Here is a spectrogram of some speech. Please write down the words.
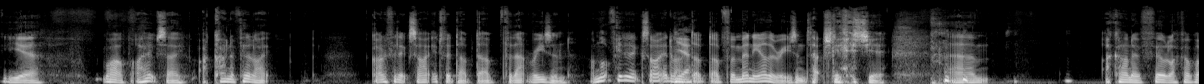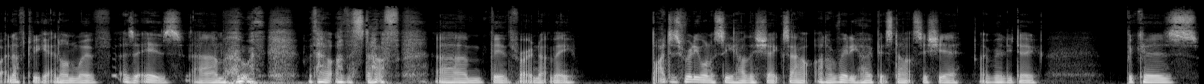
Yeah. Well, I hope so. I kind of feel like kind of feel excited for Dub Dub for that reason. I'm not feeling excited about Yeah. Dub Dub for many other reasons actually this year. Um, I kind of feel like I've got enough to be getting on with as it is, um, without other stuff um, being thrown at me. But I just really want to see how this shakes out, and I really hope it starts this year. I really do, because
